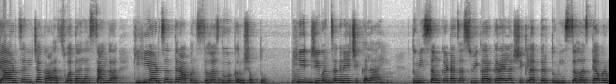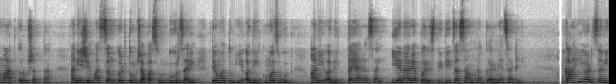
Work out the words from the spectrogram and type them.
त्या अडचणीच्या काळात स्वतःला सांगा की ही अडचण तर आपण सहज दूर करू शकतो. ही जीवन जगण्याची कला आहे. तुम्ही संकटाचा स्वीकार करायला शिकलात तर तुम्ही सहज त्यावर मात करू शकता. आणि जेव्हा संकट तुमच्यापासून दूर जाईल तेव्हा तुम्ही अधिक मजबूत आणि अधिक तयार असाल येणाऱ्या परिस्थितीचा सामना करण्यासाठी. काही अडचणी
